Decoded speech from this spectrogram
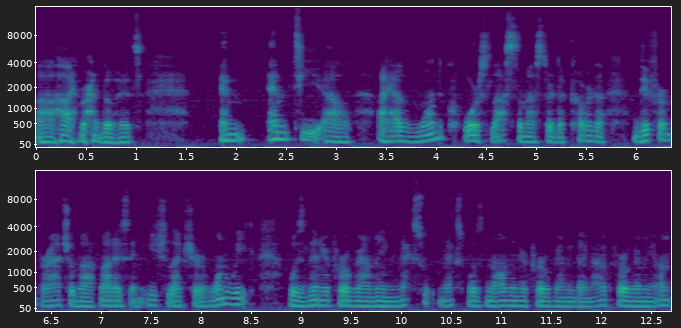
Uh, hi brando hits. M mtl i had one course last semester that covered a different branch of mathematics in each lecture. One week was linear programming next next was nonlinear programming dynamic programming on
